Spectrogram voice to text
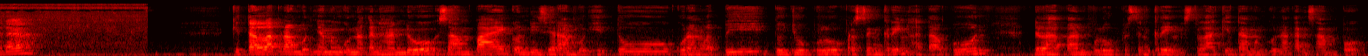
Ada? Kita lap rambutnya menggunakan handuk sampai kondisi rambut itu kurang lebih 70% kering ataupun 80% kering setelah kita menggunakan sampo.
